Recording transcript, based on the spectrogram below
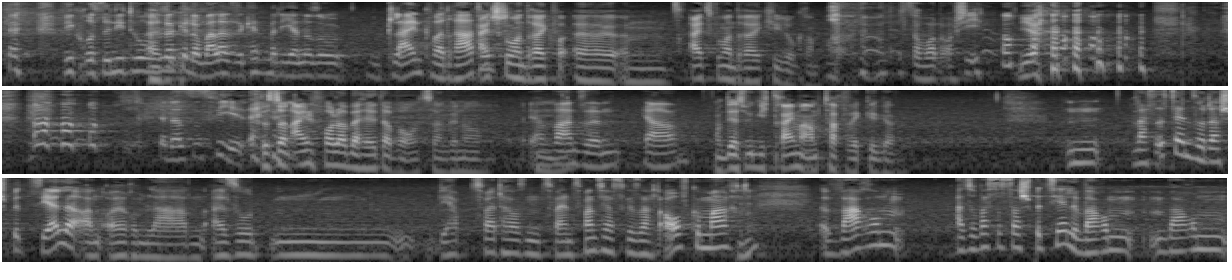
Wie groß sind die Tofublöcke? Also- Normalerweise kennt man die ja nur so klein quadratisch. 1,3 Qua- äh, ähm, 1,3 Kilogramm. Das ist aber noch Ski. Ja, Ja, das ist viel. das ist dann ein voller Behälter bei uns dann, genau. Ja, Wahnsinn. Ja. Und der ist wirklich dreimal am Tag weggegangen. Was ist denn so das Spezielle an eurem Laden? Also, mh, ihr habt 2022, hast du gesagt, aufgemacht. Warum, also was ist das Spezielle? Warum, warum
